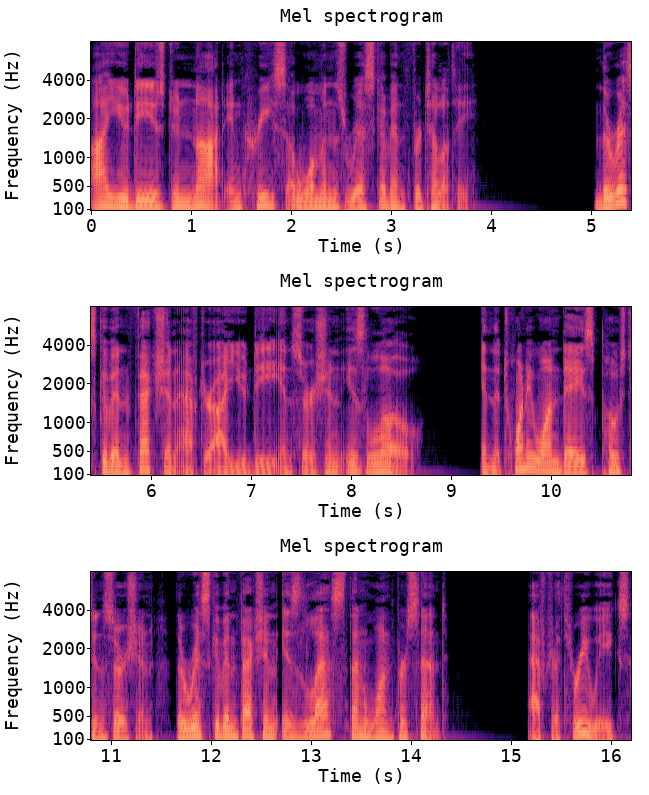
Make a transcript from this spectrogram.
IUDs do not increase a woman's risk of infertility. The risk of infection after IUD insertion is low. In the 21 days post-insertion, the risk of infection is less than 1%. After three weeks,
